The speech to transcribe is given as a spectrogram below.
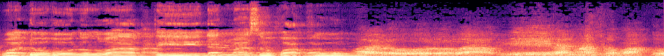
Waduhulul wakti dan masuk waktu. Waduhulul wakti dan masuk waktu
